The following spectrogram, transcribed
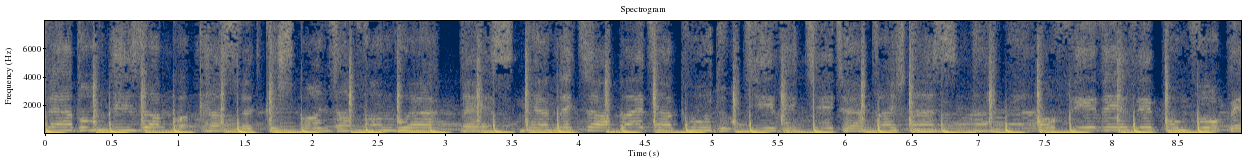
Werbung, dieser Podcast wird gesponsert von Workbase. Mehr Mitarbeiterproduktivität, hört euch das an. Auf www.workbase.com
